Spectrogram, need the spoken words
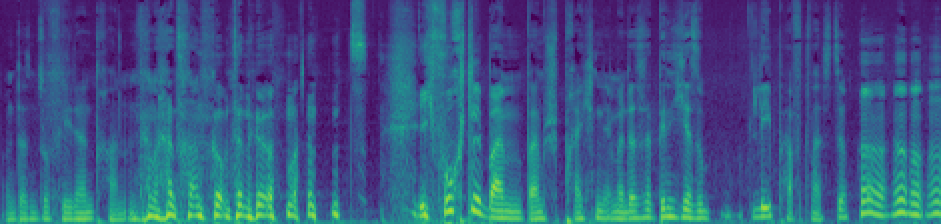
Und da sind so Federn dran. Und wenn man da dran kommt, dann hört man's. Ich fuchtel beim, beim Sprechen immer, deshalb bin ich ja so lebhaft, weißt du.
